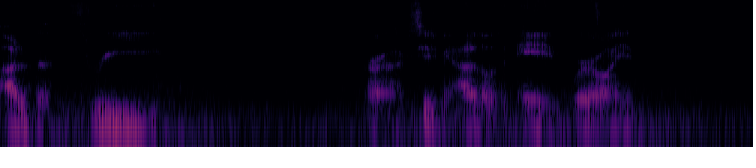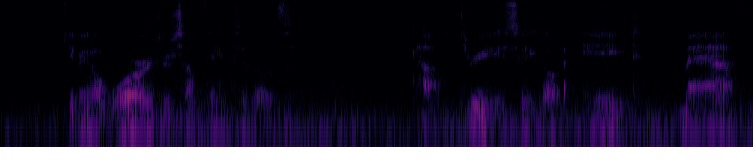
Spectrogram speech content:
out of the three or excuse me, out of those eight, we're only giving awards or something to those top three. So you go eight, math,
